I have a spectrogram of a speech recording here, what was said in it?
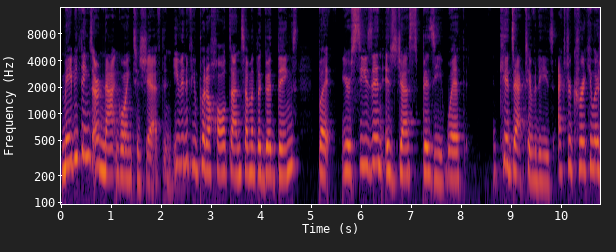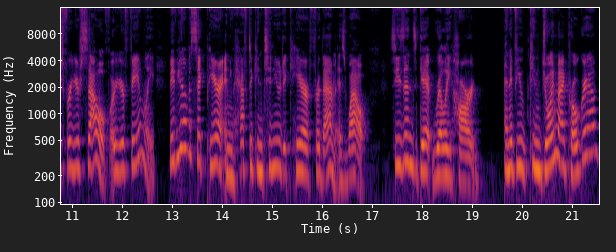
Maybe things are not going to shift. And even if you put a halt on some of the good things, but your season is just busy with kids' activities, extracurriculars for yourself or your family. Maybe you have a sick parent and you have to continue to care for them as well. Seasons get really hard. And if you can join my program,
